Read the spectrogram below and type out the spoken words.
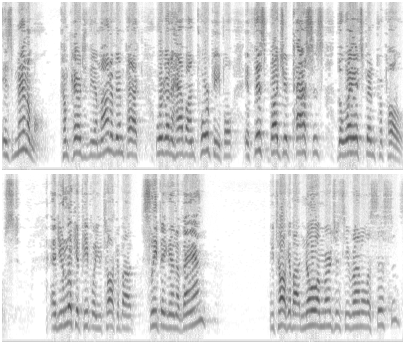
is minimal compared to the amount of impact we're going to have on poor people if this budget passes the way it's been proposed. And you look at people, you talk about sleeping in a van, you talk about no emergency rental assistance.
